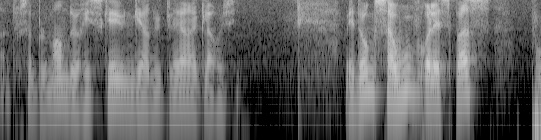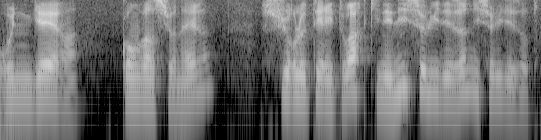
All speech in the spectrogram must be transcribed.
hein, tout simplement, de risquer une guerre nucléaire avec la Russie. Mais donc ça ouvre l'espace pour une guerre conventionnelle sur le territoire qui n'est ni celui des uns ni celui des autres.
